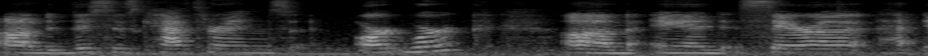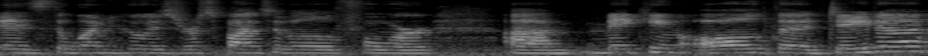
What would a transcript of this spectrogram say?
Um, this is Catherine's artwork. Um, and Sarah is the one who is responsible for um, making all the data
